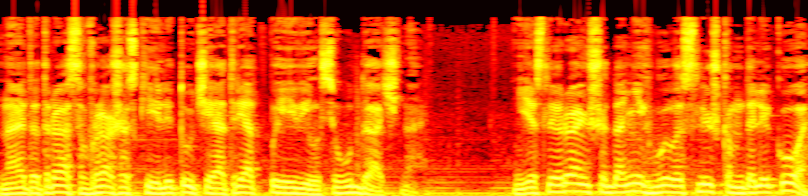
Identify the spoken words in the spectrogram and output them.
На этот раз вражеский летучий отряд появился удачно. Если раньше до них было слишком далеко,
